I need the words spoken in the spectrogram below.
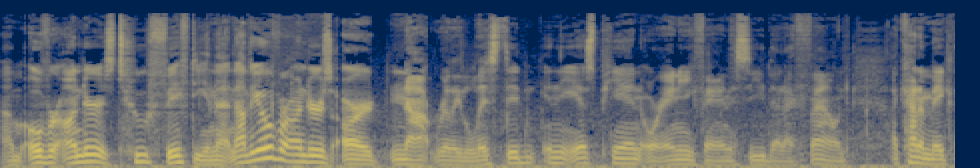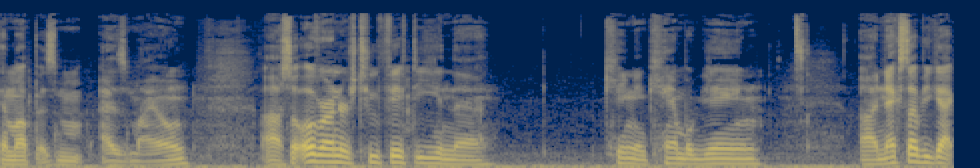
Um, over under is 250 in that. Now, the over unders are not really listed in the ESPN or any fantasy that I found. I kind of make them up as, as my own. Uh, so over under is 250 in the King and Campbell game. Uh, next up, you got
